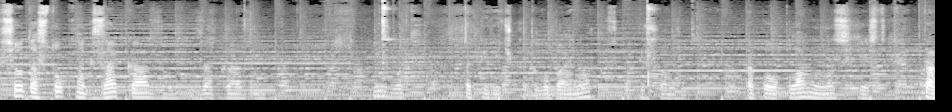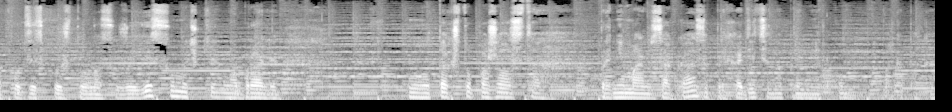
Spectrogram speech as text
Все доступно к заказу, к заказу. И вот поперечка, голубая норка с капюшоном. Такого плана у нас есть. Так, вот здесь кое-что у нас уже есть, сумочки набрали. Вот, так что, пожалуйста, принимаем заказы, приходите на примерку. Пока-пока.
